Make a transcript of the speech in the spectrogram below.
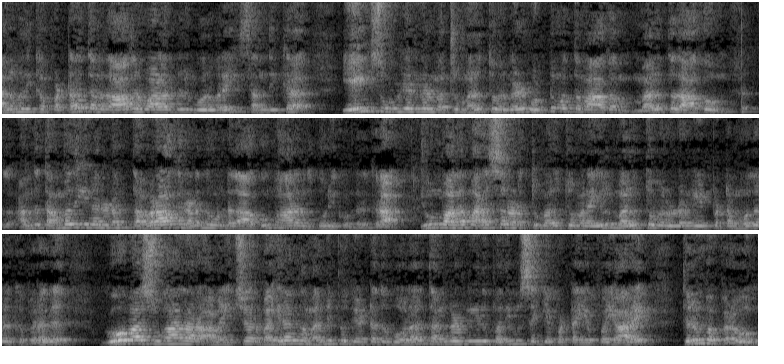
அனுமதிக்கப்பட்ட தனது ஆதரவாளர்கள் ஒருவரை சந்திக்க எய்ம்ஸ் ஊழியர்கள் மற்றும் மருத்துவர்கள் ஒட்டுமொத்தமாக மறுத்ததாகவும் அந்த தம்பதியினரிடம் தவறாக நடந்து கொண்டதாகவும் ஆனந்த் கூறிக்கொண்டிருக்கிறார் ஜூன் மாதம் அரசு நடத்தும் மருத்துவமனையில் மருத்துவருடன் ஏற்பட்ட மோதலுக்கு பிறகு கோவா சுகாதார அமைச்சர் பகிரங்க மன்னிப்பு கேட்டது போல தங்கள் மீது பதிவு செய்யப்பட்ட எஃப்ஐஆரை திரும்ப பெறவும்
